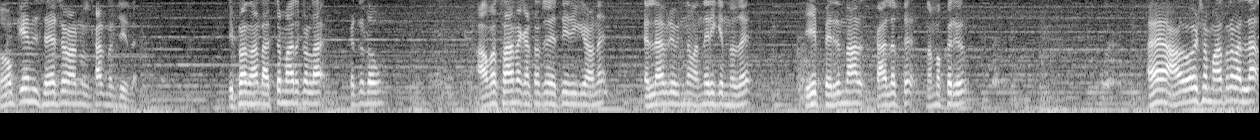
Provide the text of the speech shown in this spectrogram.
നോക്കിയതിന് ശേഷമാണ് ഉദ്ഘാടനം ചെയ്തത്. ഇപ്പം നാണ്ട് അച്ഛന്മാർക്കുള്ള കെട്ടിടവും അവസാന ഘട്ടത്തിൽ എത്തിയിരിക്കുകയാണ് എല്ലാവരും ഇന്ന് വന്നിരിക്കുന്നത് ഈ പെരുന്നാൾ കാലത്ത് നമുക്കൊരു ആഘോഷം മാത്രമല്ല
